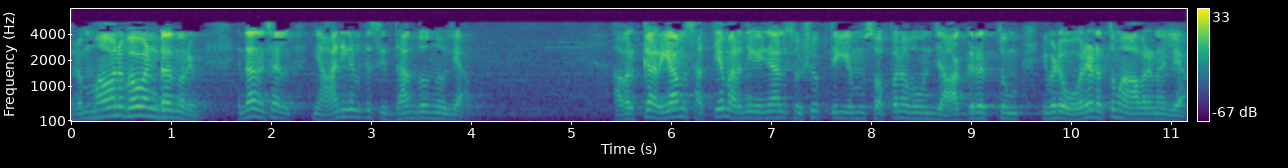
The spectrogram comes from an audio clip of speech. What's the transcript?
ബ്രഹ്മാനുഭവം ഉണ്ടെന്ന് പറയും. എന്താന്ന് വെച്ചാൽ ജ്ഞാനികൾക്ക് സിദ്ധാന്തമൊന്നുമില്ല. അവർക്കറിയാം സത്യം അറിഞ്ഞു കഴിഞ്ഞാൽ സുഷുപ്തിയും സ്വപ്നവും ജാഗ്രത്തും ഇവിടെ ഒരിടത്തും ആവരണമില്ല.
